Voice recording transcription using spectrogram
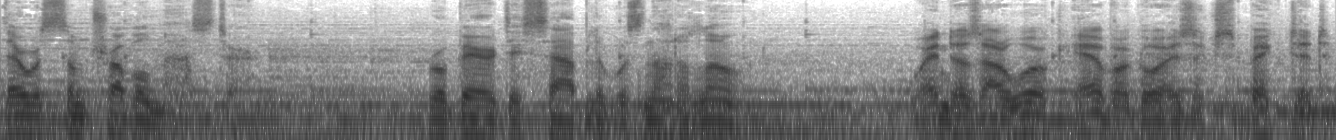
There was some trouble, Master. Robert de Sable was not alone. When does our work ever go as expected?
